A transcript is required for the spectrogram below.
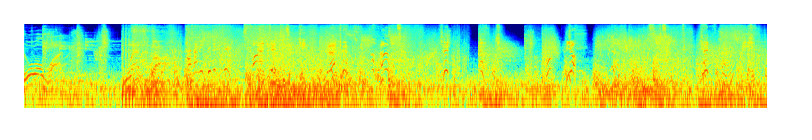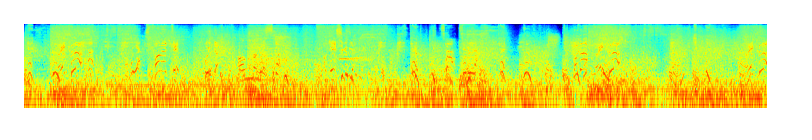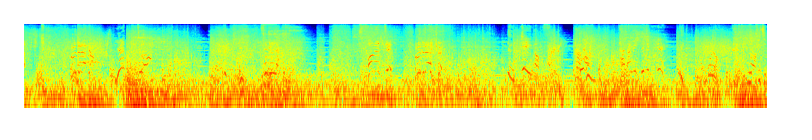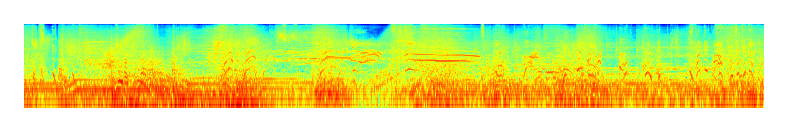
Duel one. Let's rock. 畳技術ストレッチ実機ブライクアッチキッいいよキッブレイクだいやストレッチポイントあんなのすだオッケーシグビアさあ 클럽! 으드라다! 예! 쭈아! 승리라! 선했지! 으드라이크! 게이거! 다보인다 바람이 뒤집기! 뭐야? 이 뒤집기! 한 바퀴 돌고 뭐야? 선디파! 우측 캔들!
